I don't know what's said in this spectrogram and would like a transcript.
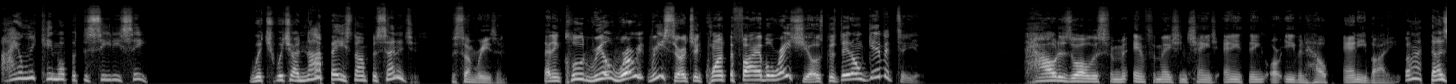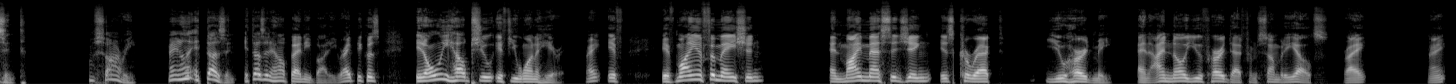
I only came up with the CDC, which, which are not based on percentages for some reason, that include real research and quantifiable ratios because they don't give it to you. How does all this information change anything or even help anybody? Well, it doesn't. I'm sorry. Right? It doesn't. It doesn't help anybody, right? Because it only helps you if you want to hear it, right? If if my information and my messaging is correct, you heard me. And I know you've heard that from somebody else, right? Right?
